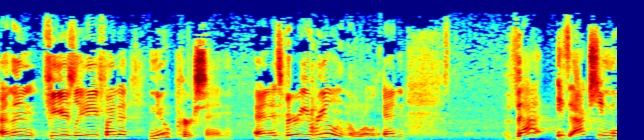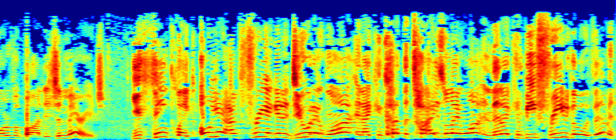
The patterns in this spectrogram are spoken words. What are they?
and then a few years later you find a new person and it's very real in the world. And that is actually more of a bondage than marriage. You think like, oh yeah, I'm free. I get to do what I want, and I can cut the ties when I want, and then I can be free to go with them. And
